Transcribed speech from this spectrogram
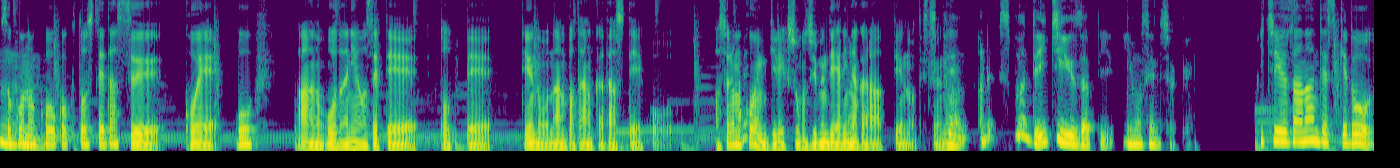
そこの広告として出す声を、あの、オーダーに合わせて撮ってっていうのを何パターンか出して、こう、まあ、それも声のディレクションも自分でやりながらっていうのですよね。あれ？スプーンって1ユーザーって言いませんでしたっけ？一ユーザーなんですけど、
